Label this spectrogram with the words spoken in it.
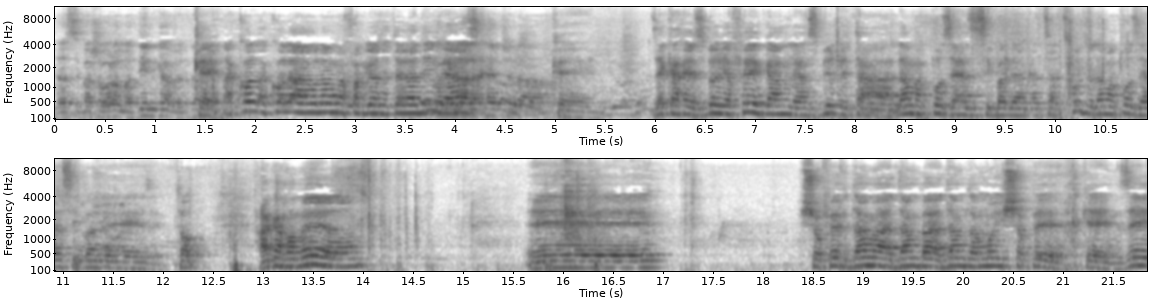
זה הסיבה שהעולם עדין גם יותר. כן, הכל, הכל העולם הפך להיות יותר עדין, ואז... כן. זה ככה הסבר יפה גם להסביר את ה... למה פה זה היה סיבה להמלצת זכות ולמה פה זה היה סיבה לזה. טוב, אחר כך אומר... שופך דם האדם באדם דמו יישפך, כן, זה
